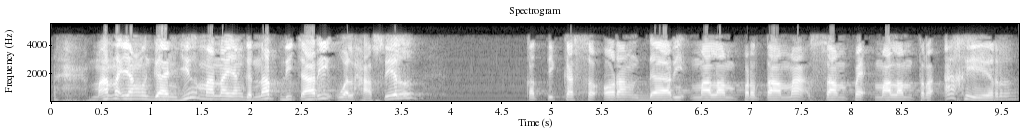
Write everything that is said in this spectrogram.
mana yang ganjil, mana yang genap dicari walhasil ketika seorang dari malam pertama sampai malam terakhir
